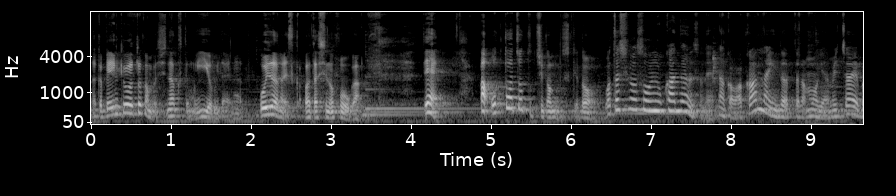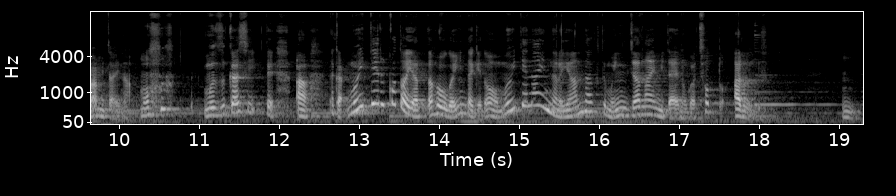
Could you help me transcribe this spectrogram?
なんか勉強とかもしなくてもいいよみたいな多いじゃないですか私の方が。であ夫はちょっと違うんですけど私はそういう感じなんですよねなんか分かんないんだったらもうやめちゃえばみたいなもう 難しいってあなんか向いてることはやった方がいいんだけど向いてないんならやんなくてもいいんじゃないみたいのがちょっとあるんです。うん、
